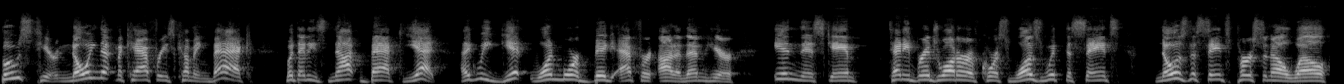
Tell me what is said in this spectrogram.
boost here, knowing that McCaffrey's coming back, but that he's not back yet. I think we get one more big effort out of them here in this game. Teddy Bridgewater, of course, was with the Saints, knows the Saints personnel well,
